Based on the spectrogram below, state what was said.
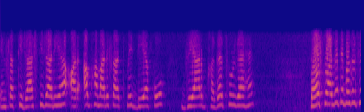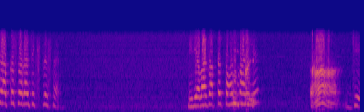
इन सब की जाँच की जा रही है और अब हमारे साथ में डीएफओ जी आर भगत जुड़ गए हैं। बहुत स्वागत है भगत जी आपका स्वराज एक्सप्रेस में। मेरी आवाज़ आप तक पहुँच पा रही है? हाँ हाँ। जी।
